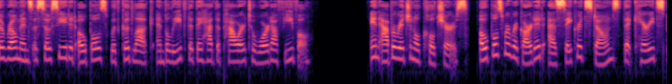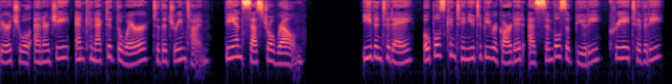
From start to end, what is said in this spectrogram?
The Romans associated opals with good luck and believed that they had the power to ward off evil. In Aboriginal cultures, opals were regarded as sacred stones that carried spiritual energy and connected the wearer to the dreamtime, the ancestral realm. Even today, opals continue to be regarded as symbols of beauty, creativity,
